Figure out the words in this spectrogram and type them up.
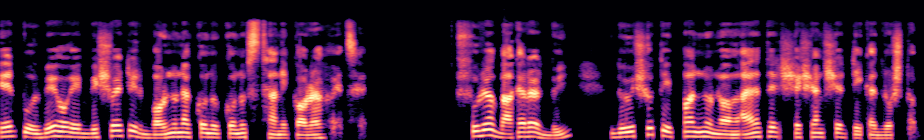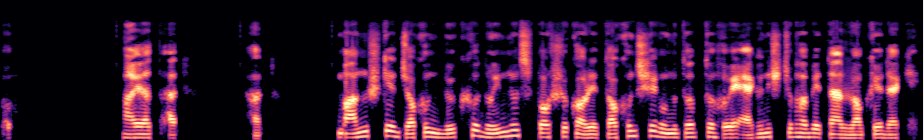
এর পূর্বেও এই বিষয়টির বর্ণনা কোনো কোনো স্থানে করা হয়েছে। সুরা বাকারার দুই, দুইশো তিপ্পান্ন নং আয়াতের শেষাংশের টিকা দ্রষ্টব্য। আয়াত আট। আট। মানুষকে যখন দুঃখ দৈন্য স্পর্শ করে তখন সে অনুতপ্ত হয়ে একনিষ্ঠভাবে তার রবকে ডাকে।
